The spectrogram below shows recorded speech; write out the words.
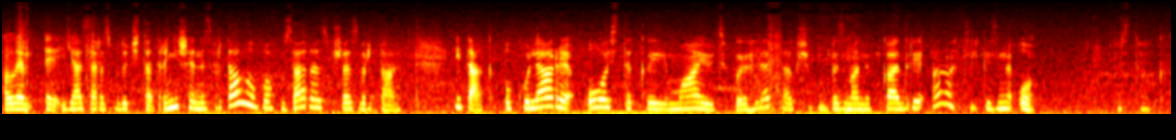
Але е, я зараз буду читати. Раніше я не звертала увагу, зараз вже звертаю. І так, окуляри ось такий мають вигляд, так, щоб без мене в кадрі. А, тільки зі мною. О! Ось так.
